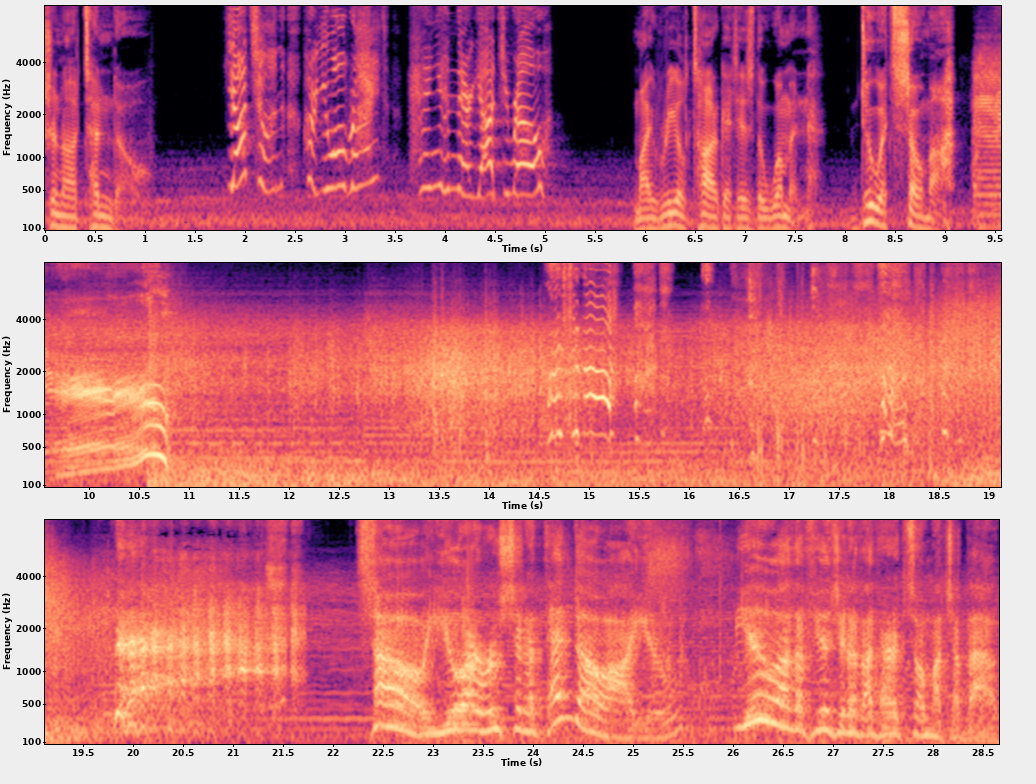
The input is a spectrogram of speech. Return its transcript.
Rushuna Tendo. Yachan, are you all right? Hang in there, Yajiro. My real target is the woman. Do it, Soma. So, you are Rushuna Tendo, are you? You are the fugitive I've heard so much about.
